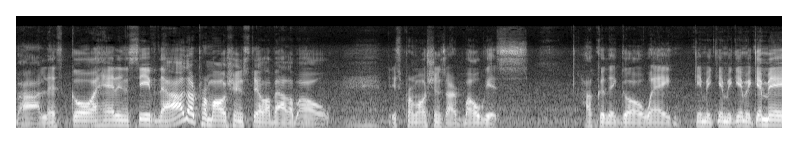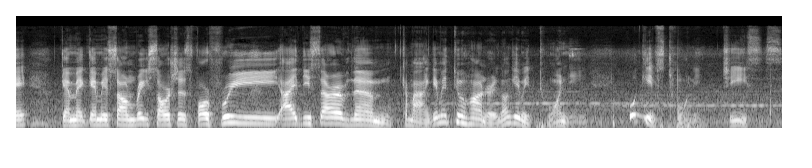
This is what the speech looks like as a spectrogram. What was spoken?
But let's go ahead and see if the other promotion is still available. These promotions are bogus. How could they go away? Gimme, gimme, gimme, gimme. Gimme, gimme some resources for free. I deserve them. Come on, give me 200. Don't give me 20. Who gives 20? Jesus.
